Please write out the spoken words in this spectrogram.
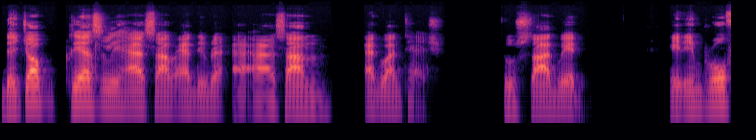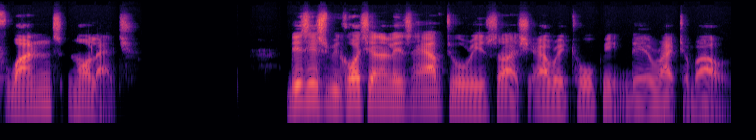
The job clearly has some some advantage to start with. It improves one's knowledge. This is because journalists have to research every topic they write about.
